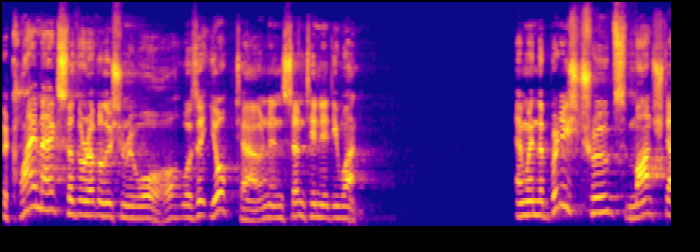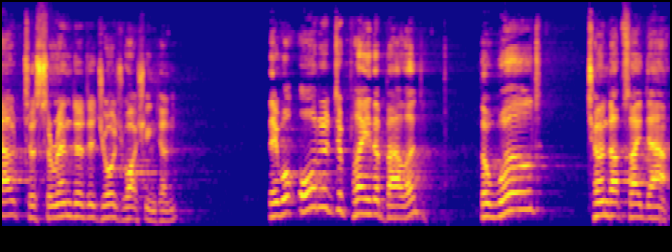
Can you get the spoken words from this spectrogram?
The climax of the Revolutionary War was at Yorktown in 1781. And when the British troops marched out to surrender to George Washington, they were ordered to play the ballad, The World Turned Upside Down.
